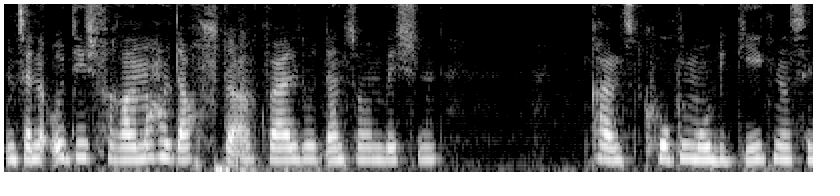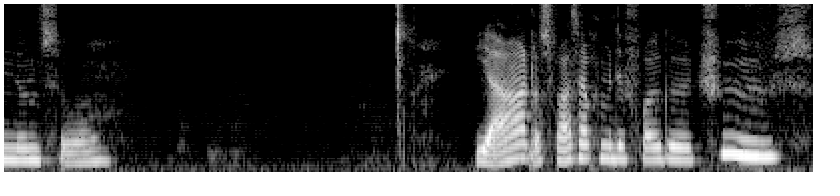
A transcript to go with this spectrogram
Und seine Ulti ist vor allem halt auch stark, weil du dann so ein bisschen kannst gucken, wo die Gegner sind und so. Ja, das war's auch mit der Folge. Tschüss.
